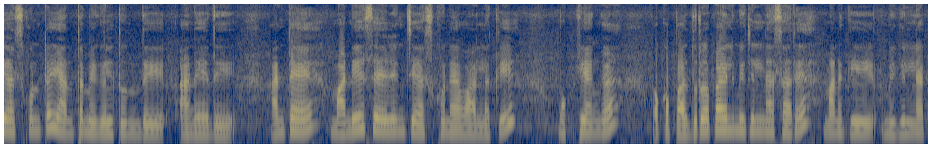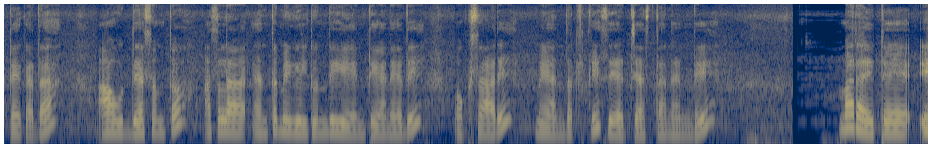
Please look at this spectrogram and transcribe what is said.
చేసుకుంటే ఎంత మిగులుతుంది అనేది. అంటే మనీ సేవింగ్ చేసుకునే వాళ్ళకి ముఖ్యంగా ఒక పది రూపాయలు మిగిలినా సరే మనకి మిగిలినట్టే కదా. ఆ ఉద్దేశంతో అసలు ఎంత మిగులుతుంది ఏంటి అనేది ఒకసారి మీ అందరికీ షేర్ చేస్తానండి. మరైతే ఈ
